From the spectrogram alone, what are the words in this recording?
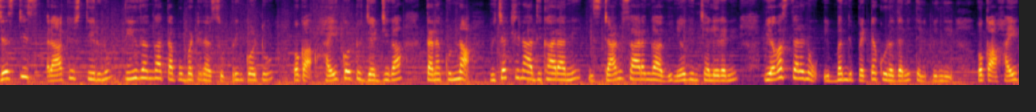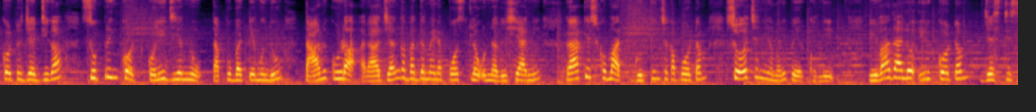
జస్టిస్ రాకేష్ తీరును తీవ్రంగా తప్పుబట్టిన సుప్రీంకోర్టు ఒక హైకోర్టు జడ్జిగా తనకున్న విచక్షణ అధికారాన్ని ఇష్టానుసారంగా వినియోగించలేరని వ్యవస్థలను ఇబ్బంది పెట్టకూడదని తెలిపింది. ఒక హైకోర్టు జడ్జిగా సుప్రీంకోర్టు కొలీజియంను తప్పుబట్టే ముందు తాను కూడా రాజ్యాంగబద్ధమైన పోస్టులో ఉన్న విషయాన్ని రాకేష్ కుమార్ గుర్తించకపోవటం శోచనీయమని పేర్కొంది. వివాదాల్లో ఇరుక్కోవటం జస్టిస్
